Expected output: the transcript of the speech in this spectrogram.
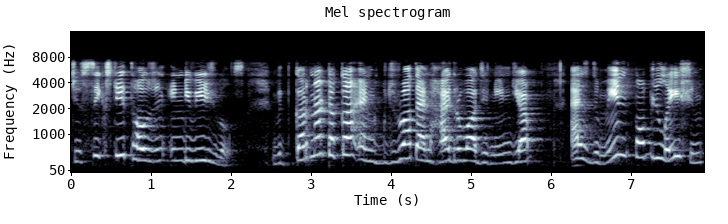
to 60,000 individuals, with Karnataka and Gujarat and Hyderabad in India as the main population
